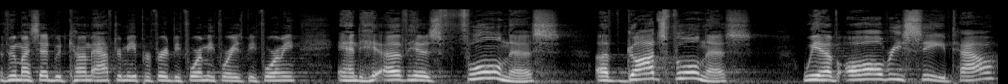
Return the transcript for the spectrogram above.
of whom I said would come after me, preferred before me, for he is before me. And of his fullness, of God's fullness, we have all received. How?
